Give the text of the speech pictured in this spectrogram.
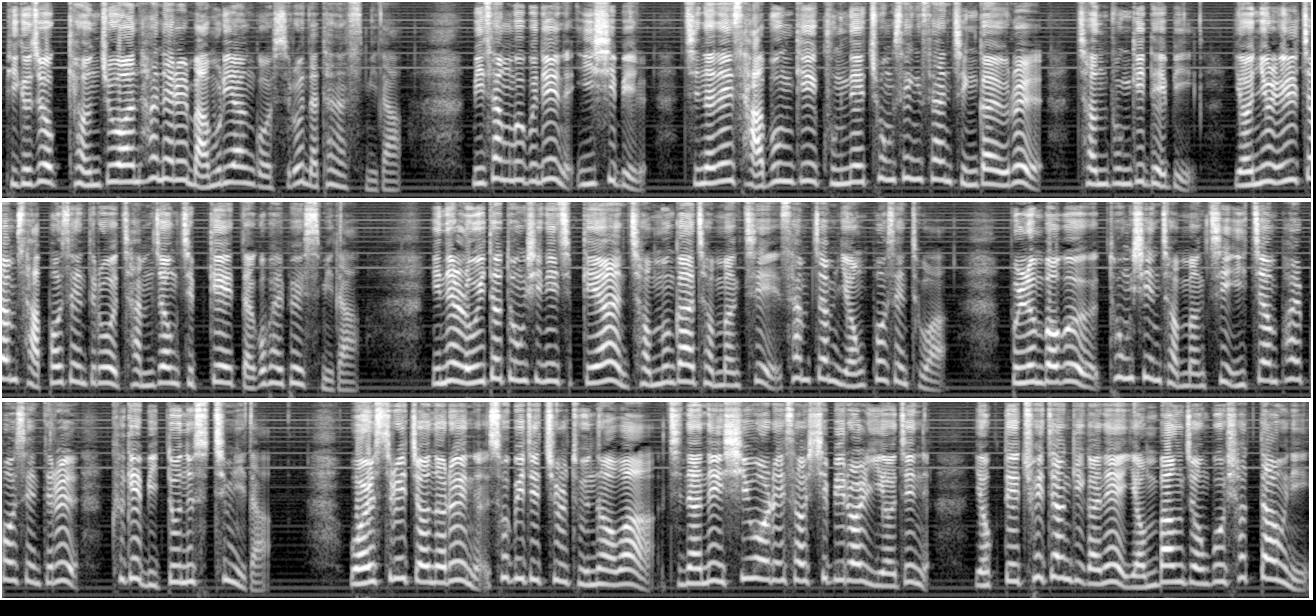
비교적 견조한 한 해를 마무리한 것으로 나타났습니다. 미 상무부는 20일 지난해 4분기 국내 총생산 증가율을 전분기 대비 연율 1.4%로 잠정 집계했다고 발표했습니다. 이는 로이터 통신이 집계한 전문가 전망치 3.0%와 블룸버그 통신 전망치 2.8%를 크게 밑도는 수치입니다. 월스트리트 저널은 소비 지출 둔화와 지난해 10월에서 11월 이어진 역대 최장 기간의 연방 정부 셧다운이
